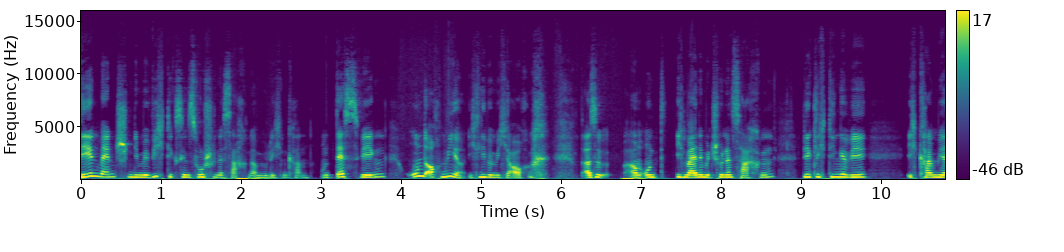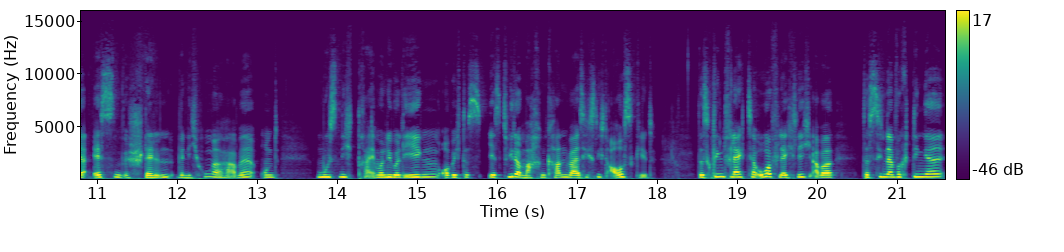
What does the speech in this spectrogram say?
den Menschen, die mir wichtig sind, so schöne Sachen ermöglichen kann. Und deswegen, und auch mir, ich liebe mich ja auch. Also, ähm, und ich meine mit schönen Sachen wirklich Dinge wie, ich kann mir Essen bestellen, wenn ich Hunger habe und muss nicht dreimal überlegen, ob ich das jetzt wieder machen kann, weil es sich nicht ausgeht. Das klingt vielleicht sehr oberflächlich, aber das sind einfach Dinge,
